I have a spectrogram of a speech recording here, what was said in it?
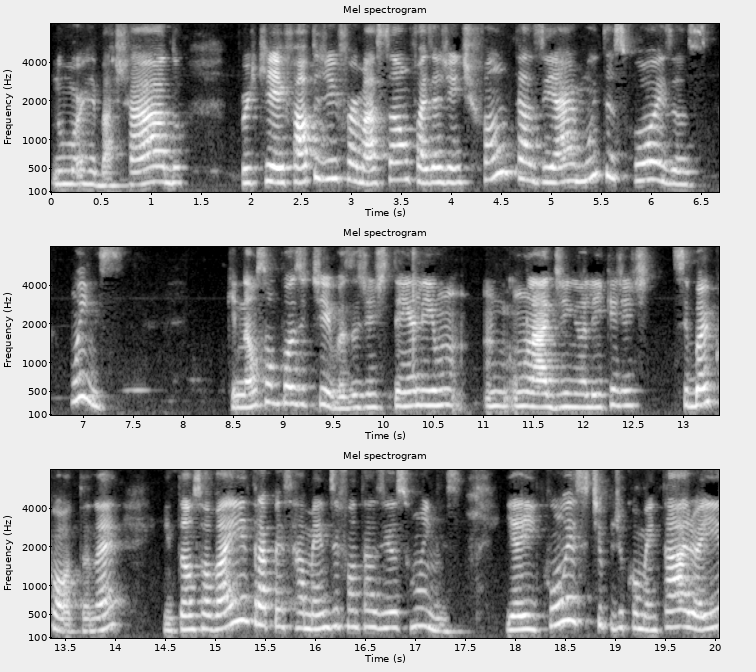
no humor rebaixado, porque falta de informação faz a gente fantasiar muitas coisas ruins, que não são positivas. A gente tem ali um, um, um ladinho ali que a gente se boicota, né? Então só vai entrar pensamentos e fantasias ruins. E aí, com esse tipo de comentário, aí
